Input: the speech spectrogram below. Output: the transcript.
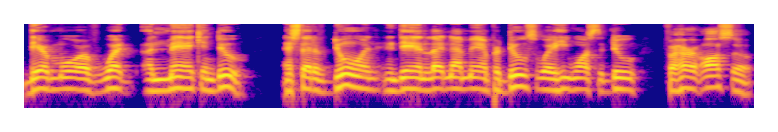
they're more of what a man can do instead of doing and then letting that man produce what he wants to do for her also.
